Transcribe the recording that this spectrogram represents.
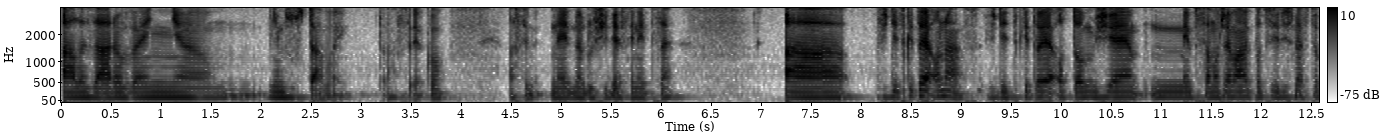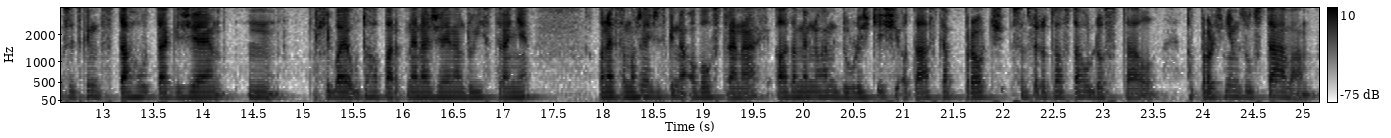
ale zároveň eh, v něm zůstávají. To asi jako asi nejjednodušší definice. A vždycky to je o nás. Vždycky to je o tom, že my samozřejmě máme pocit, že když jsme v toxickém vztahu, takže hm, chyba je u toho partnera, že je na druhé straně. Ona je samozřejmě vždycky na obou stranách, ale tam je mnohem důležitější otázka, proč jsem se do toho vztahu dostal a proč v něm zůstávám.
